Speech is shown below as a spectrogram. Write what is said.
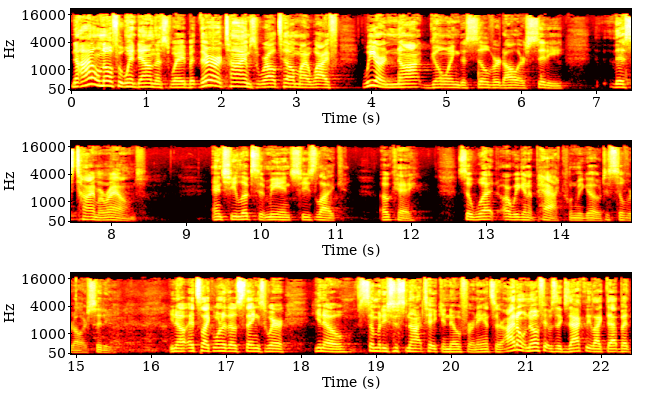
Now, I don't know if it went down this way, but there are times where I'll tell my wife, we are not going to Silver Dollar City this time around. And she looks at me and she's like, Okay, so what are we going to pack when we go to Silver Dollar City? You know, it's like one of those things where, you know, somebody's just not taking no for an answer. I don't know if it was exactly like that, but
